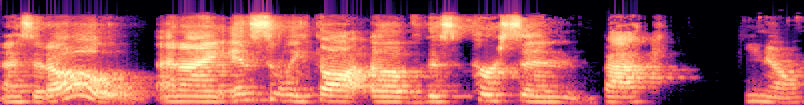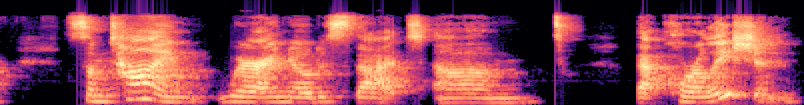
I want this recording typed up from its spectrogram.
And I said, oh, and I instantly thought of this person back, you know, some time where I noticed that um, that correlation.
